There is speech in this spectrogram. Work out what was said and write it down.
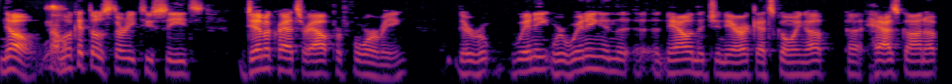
No, no. look at those 32 seats. Democrats are outperforming. They're winning. We're winning in the uh, now in the generic. That's going up. Uh, has gone up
